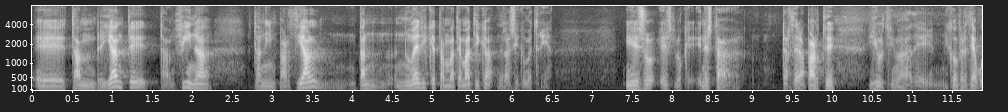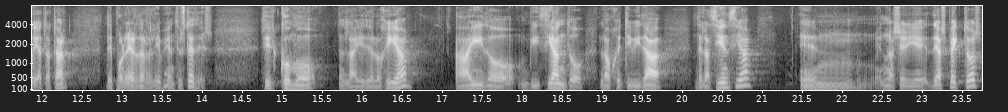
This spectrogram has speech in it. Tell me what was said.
eh, tan brillante, tan fina, tan imparcial, tan numérica, tan matemática de la psicometría. Y eso es lo que en esta tercera parte y última de mi conferencia voy a tratar de poner de relieve ante ustedes. Es decir, cómo la ideología ha ido viciando la objetividad de la ciencia en, una serie de aspectos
